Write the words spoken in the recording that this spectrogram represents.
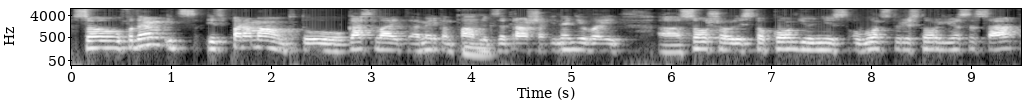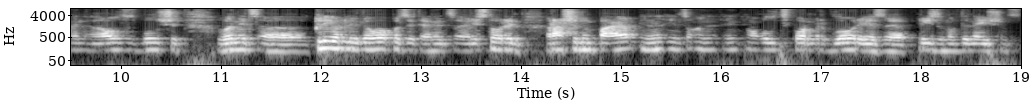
So for them, it's it's paramount to gaslight American public mm. that Russia in any way socialist or communist or wants to restore USSR and all this bullshit when it's uh, clearly the opposite and it's uh, restoring Russian Empire in, in, in, all its former glory as a prison of the nations.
